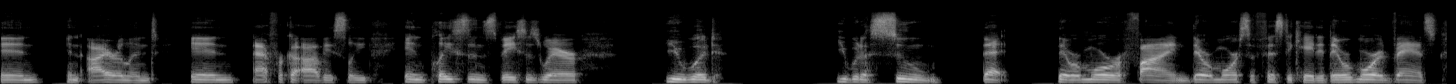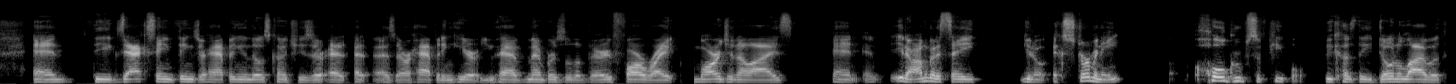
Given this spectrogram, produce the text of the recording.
in in Ireland, in Africa, obviously, in places and spaces where you would you would assume that they were more refined, they were more sophisticated, they were more advanced, and the exact same things are happening in those countries are, as, are happening here. You have members of the very far right, marginalized, and, and you know I'm going to say you know exterminate whole groups of people because they don't align with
